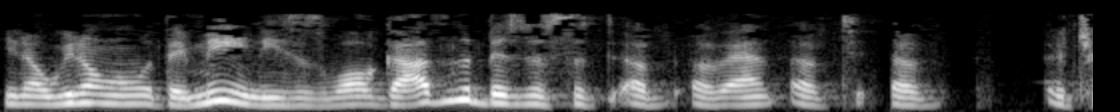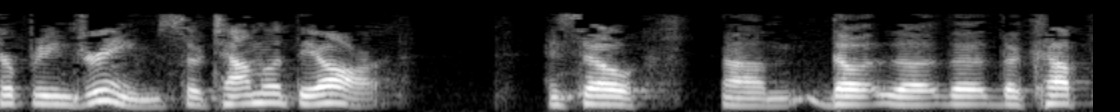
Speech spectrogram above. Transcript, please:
you know, we don't know what they mean. He says, Well, God's in the business of, of, of, of interpreting dreams, so tell me what they are. And so um, the, the the the cup,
